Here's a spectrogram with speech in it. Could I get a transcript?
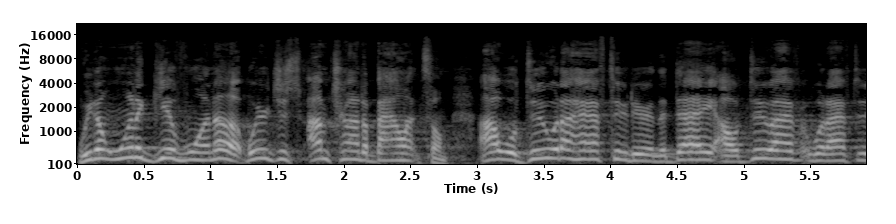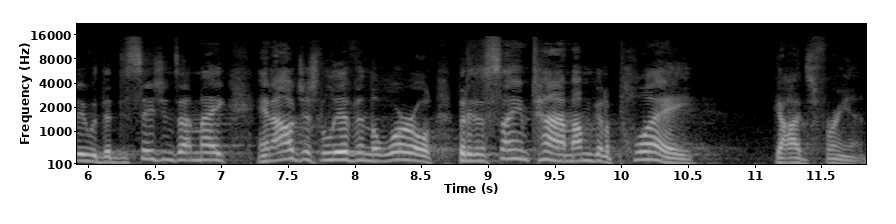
We don't want to give one up. We're just, I'm trying to balance them. I will do what I have to during the day. I'll do what I have to do with the decisions I make, and I'll just live in the world. But at the same time, I'm going to play God's friend.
